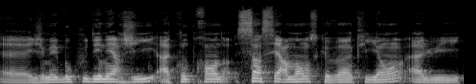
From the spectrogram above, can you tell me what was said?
euh, je mets beaucoup d'énergie à comprendre sincèrement ce que veut un client, à lui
